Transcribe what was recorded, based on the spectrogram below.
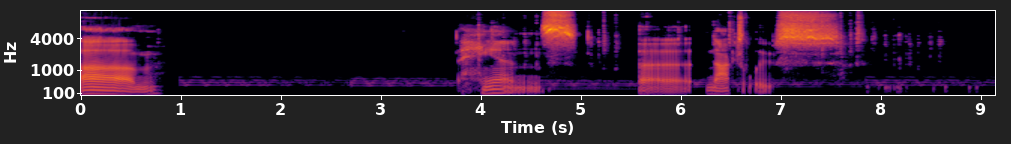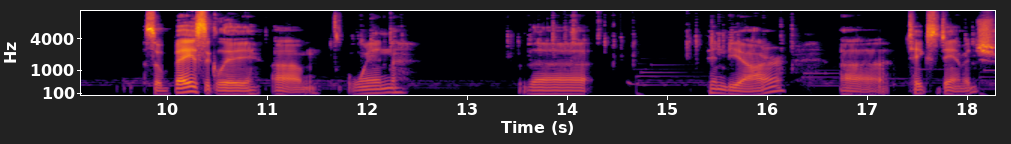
Um, hands uh, knocked loose. So basically, um, when the Pindiar uh, takes damage,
